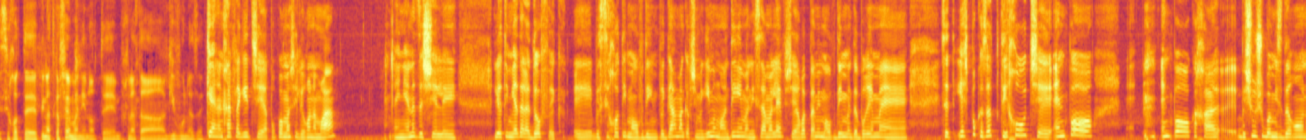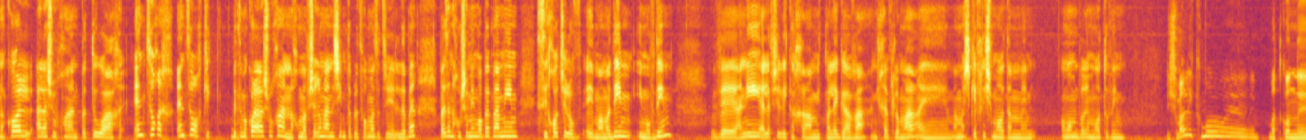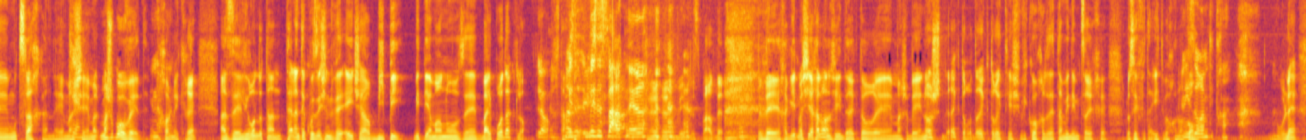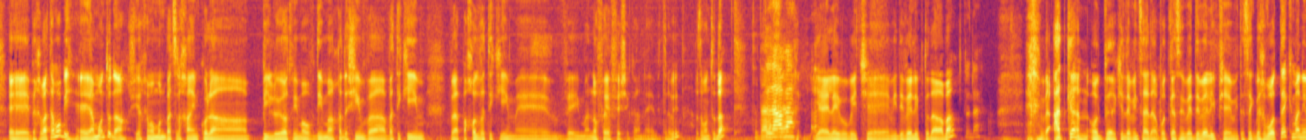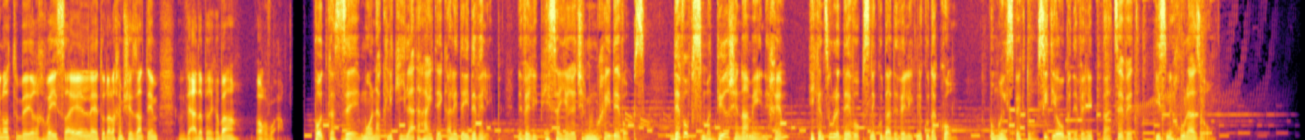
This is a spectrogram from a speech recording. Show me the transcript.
שיחות פינת קפה מעניינות מבחינת הגיוון הזה. כן, אני חייבת להגיד שאפרופו מה שלירון אמרה, העניין הזה של... להיות עם יד על הדופק אה, בשיחות עם העובדים, וגם אגב, כשמגיעים המועדים, אני שמה לב שהרבה פעמים העובדים מדברים, אה, זאת, יש פה כזאת פתיחות שאין פה... אין פה ככה בשושו במסדרון, הכל על השולחן, פתוח, אין צורך, אין צורך, כי בעצם הכל על השולחן, אנחנו מאפשרים לאנשים את הפלטפורמה הזאת לדבר, ואז אנחנו שומעים הרבה פעמים שיחות של אה, מועמדים עם עובדים, ואני, הלב שלי ככה מתמלא גאווה, אני חייבת לומר, אה, ממש כיף לשמוע אותם, הם אומרים דברים מאוד טובים. נשמע לי כמו uh, מתכון uh, מוצלח כאן, uh, כן. מש, משהו פה עובד, נכון. בכל מקרה. אז uh, לירון דותן, talent acquisition ו-HR, BP, BP אמרנו זה by-product? לא. לא, business partner. business partner. וחגית משיח אלון, שהיא דירקטור uh, משאבי אנוש, דירקטור, דירקטורית, יש ויכוח על זה תמיד אם צריך uh, להוסיף את ה-ית בכל מקום. אני זורמת איתך. מעולה. Uh, בחברת Mobi, uh, המון תודה, שיהיה לכם המון בהצלחה עם כל הפעילויות ועם העובדים החדשים והוותיקים והפחות ותיקים uh, ועם הנוף היפה שכאן בתל אביב. אז המון תודה. תודה, רבה. יעל ליבוביץ' מ-Develop, תודה רבה. תודה. ועד כאן עוד פרק של Dev Insider, פודקאסט מבית Develeap שמתעסק בחברות tech מעניינות ברחבי ישראל. תודה לכם שהאזנתם, ועד הפרק הבא, au revoir. פודקאסט זה מוענק לקהילת ההייטק על ידי Develeap. Develeap היא סיירת של מומחי DevOps. DevOps מדיר שינה מעיניכם? היכנסו ל- devops.develeap.com עמרי ספקטור, CTO ב-Develeap והצוות, ישמחו לעזור.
